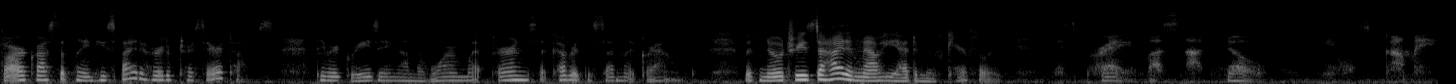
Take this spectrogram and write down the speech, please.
far across the plain, he spied a herd of Triceratops. They were grazing on the warm, wet ferns that covered the sunlit ground. With no trees to hide him now, he had to move carefully. His prey must not know he was coming.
